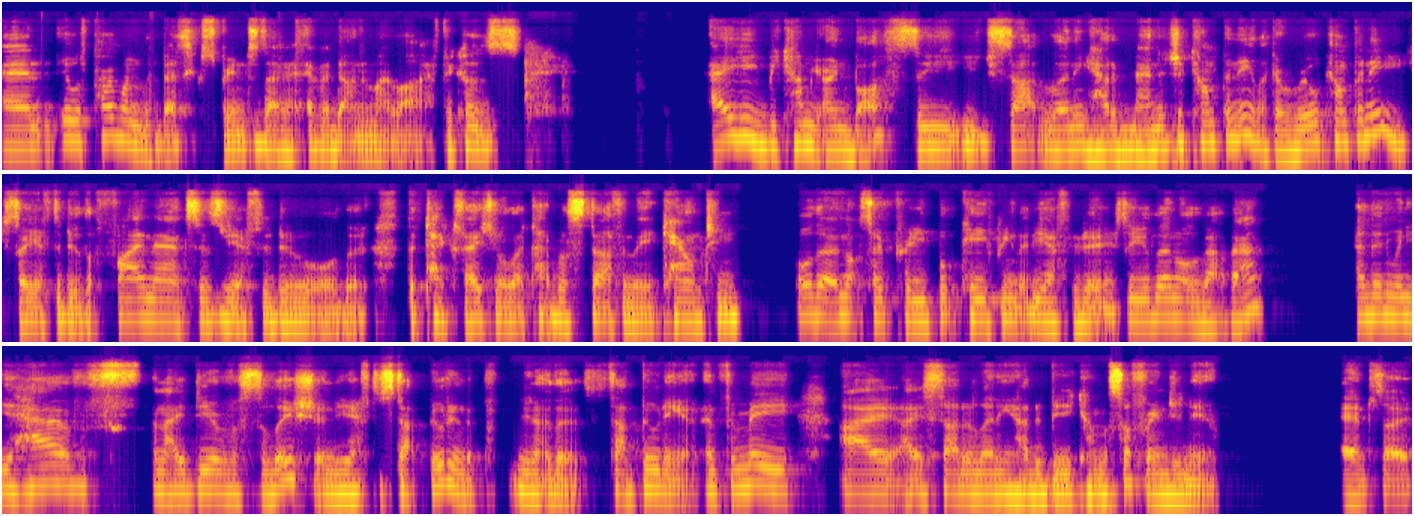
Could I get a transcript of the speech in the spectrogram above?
And it was probably one of the best experiences I've ever done in my life because a you become your own boss. So you, start learning how to manage a company like a real company. So you have to do the finances you have to do all the, the taxation all that type of stuff and the accounting all the not so pretty bookkeeping that you have to do. So you learn all about that. And then when you have an idea of a solution you have to start building the you know the start building it. And for me i i started learning how to become a software engineer and so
